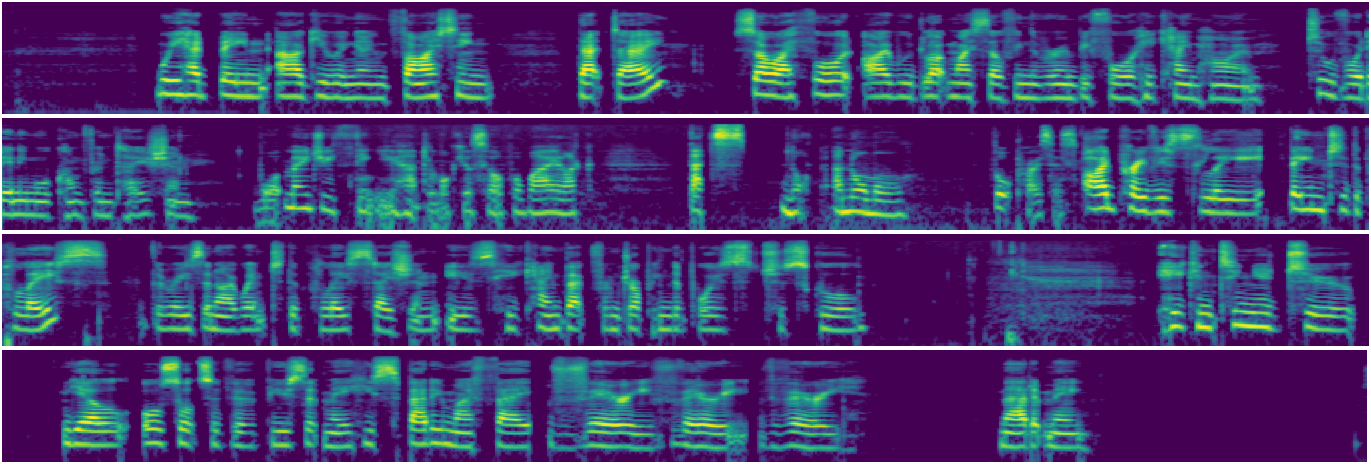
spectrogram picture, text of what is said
We had been arguing and fighting that day, so I thought I would lock myself in the room before he came home to avoid any more confrontation. What made you think you had to lock yourself away? Like, that's not a normal thought process. I'd previously been to the police. The reason I went to the police station is he came back from dropping the boys to school. He continued to yell all sorts of abuse at me. He spat in my face, very, very, very mad at me.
